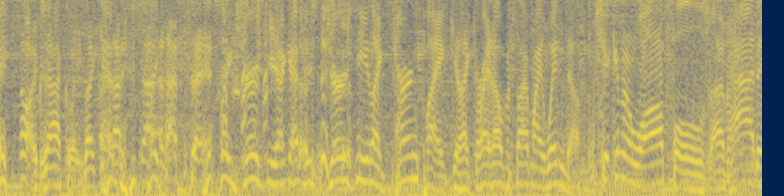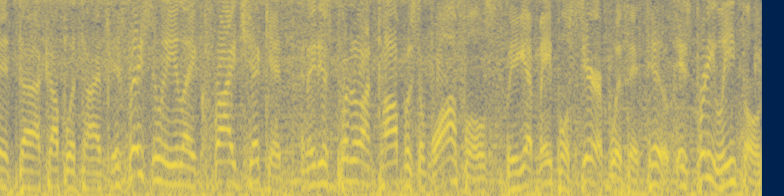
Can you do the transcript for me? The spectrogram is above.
Like, No, exactly. Like that's, it's that, like that's the, it's like Jersey. I got this Jersey like turnpike like right up beside my window. Chicken and waffles, I've had it uh, a couple of times. It's basically like fried chicken, and they just put it on top of some waffles, but you get maple syrup with it too. It's pretty lethal.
